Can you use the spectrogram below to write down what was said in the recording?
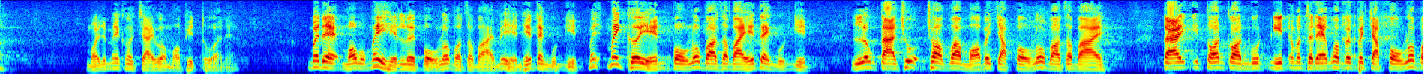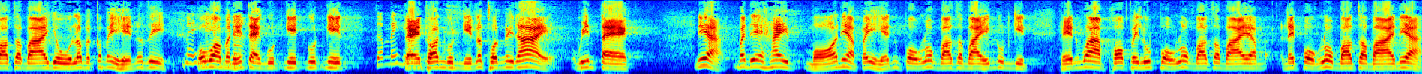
หมอจะไม่เข้าใจว่าหมอผิดตัวเนี่ยไม่ได้หมอบอกไม่เห็นเลยโปร่งโล่งเบาสบาย ไม่เห็นเห็นแต่หงุดหงิดไม่ไม่เคยเห็นโปร่งโล่งเบาสบาย เห็นแต่หงุดหงิดหลวงตาชชอบว่าหมอไปจับโปร่งโล่งเบาสบาย แต่อีตอนก่อนหงุดหงิดมันแสดงว่ามันไปจับโปร่งโล่งเบาสบายอยู่ แล้วมันก็ไม่เห็นนะสิเพราะว่ามันเห็นแต่หงุดหงิดหงุดหงิดก็ไม่เห็นแต่ตอนหงุดหงิดแล้วทนไม่ได้ วินแตกเนี่ยไม่ได้ให้หมอเนี่ยไปเห็นโปร่งโล่งเบาสบายเห็นหงุดหงิดเห็นว่าพอไปรู้โปร่งโล่งเบาสบายอะในโปร่งโล่งเบาสบายเนี่ย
